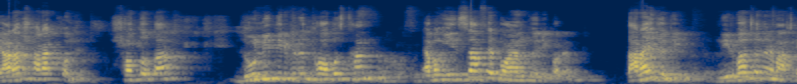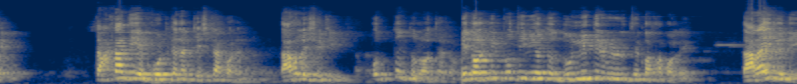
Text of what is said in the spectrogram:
যারা সারাক্ষণ সততা, দুর্নীতির বিরুদ্ধে অবস্থান এবং ইনসাফের বয়ান তৈরি করেন, তারাই যদি নির্বাচনের মাঠে টাকা দিয়ে ভোট কেনার চেষ্টা করেন, তাহলে সেটি অত্যন্ত লজ্জাজনক। যে দলটি প্রতিনিয়ত দুর্নীতির বিরুদ্ধে কথা বলে। তারাই যদি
